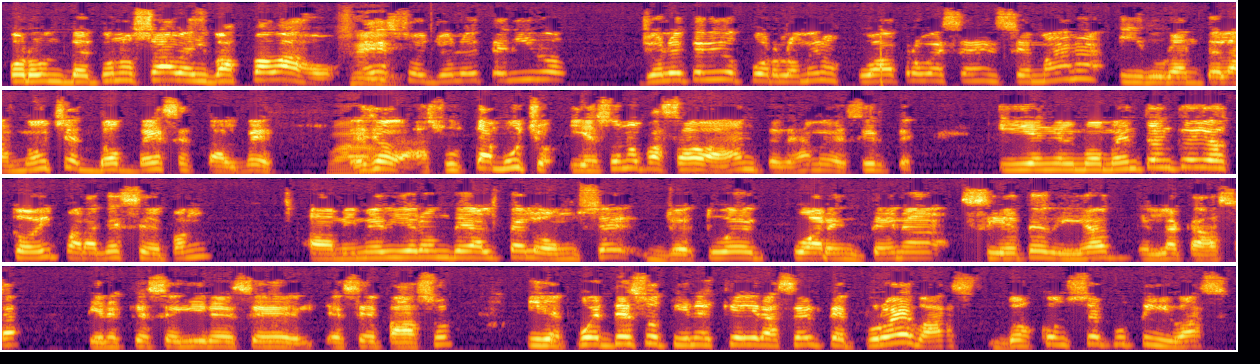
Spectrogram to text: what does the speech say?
por donde tú no sabes y vas para abajo. Sí. Eso yo lo he tenido, yo lo he tenido por lo menos cuatro veces en semana y durante las noches dos veces tal vez. Wow. Eso asusta mucho y eso no pasaba antes, déjame decirte. Y en el momento en que yo estoy, para que sepan, a mí me dieron de alta el 11, yo estuve en cuarentena siete días en la casa, tienes que seguir ese, ese paso, y después de eso tienes que ir a hacerte pruebas, dos consecutivas,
